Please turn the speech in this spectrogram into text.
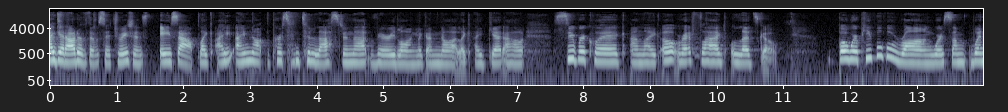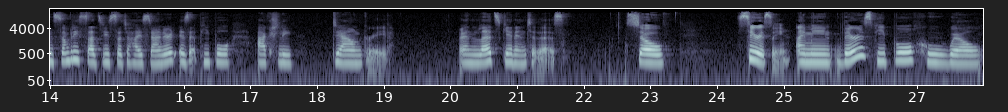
I get out of those situations ASAP. Like I I'm not the person to last in that very long. Like I'm not. Like I get out super quick. I'm like, "Oh, red flag, let's go." But where people go wrong, where some when somebody sets you such a high standard is that people actually downgrade. And let's get into this. So, seriously, I mean, there's people who will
